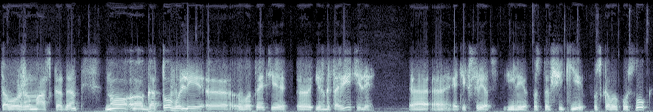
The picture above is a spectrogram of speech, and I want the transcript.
того же Маска, да. Но э, готовы ли э, вот эти э, изготовители э, э этих средств или поставщики пусковых услуг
